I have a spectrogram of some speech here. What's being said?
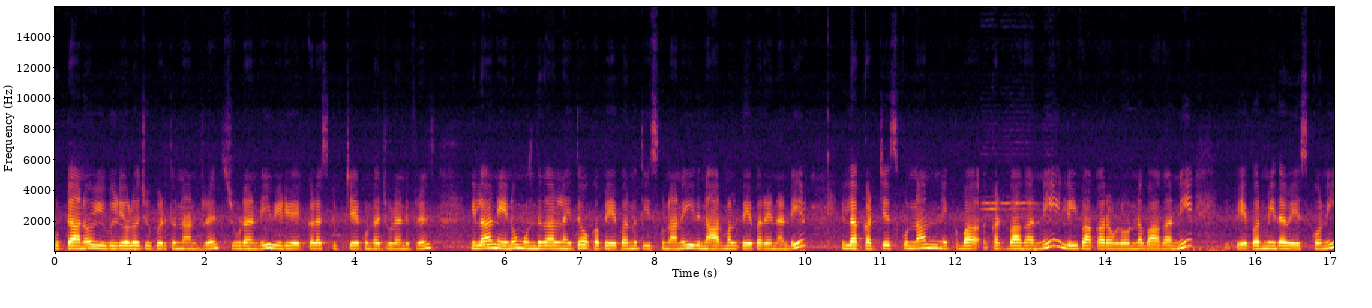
కుట్టానో ఈ వీడియోలో చూపెడుతున్నాను ఫ్రెండ్స్. చూడండి వీడియో ఎక్కడ స్కిప్ చేయకుండా చూడండి ఫ్రెండ్స్. ఇలా నేను ముందుగానైతే ఒక పేపర్ను తీసుకున్నాను. ఇది నార్మల్ పేపరేనండి. ఇలా కట్ చేసుకున్న నెక్ బా కట్ భాగాన్ని లీఫ్ ఆకారంలో ఉన్న భాగాన్ని పేపర్ మీద వేసుకొని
